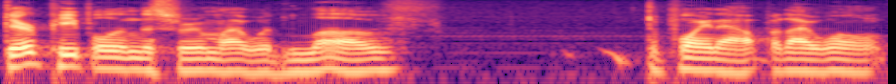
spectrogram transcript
There are people in this room I would love to point out, but I won't.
